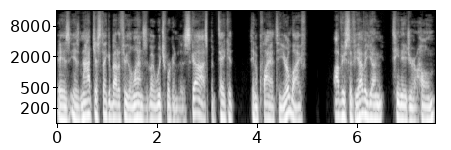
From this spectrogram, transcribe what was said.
is, is not just think about it through the lens by which we're going to discuss, but take it and apply it to your life. Obviously, if you have a young teenager at home,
